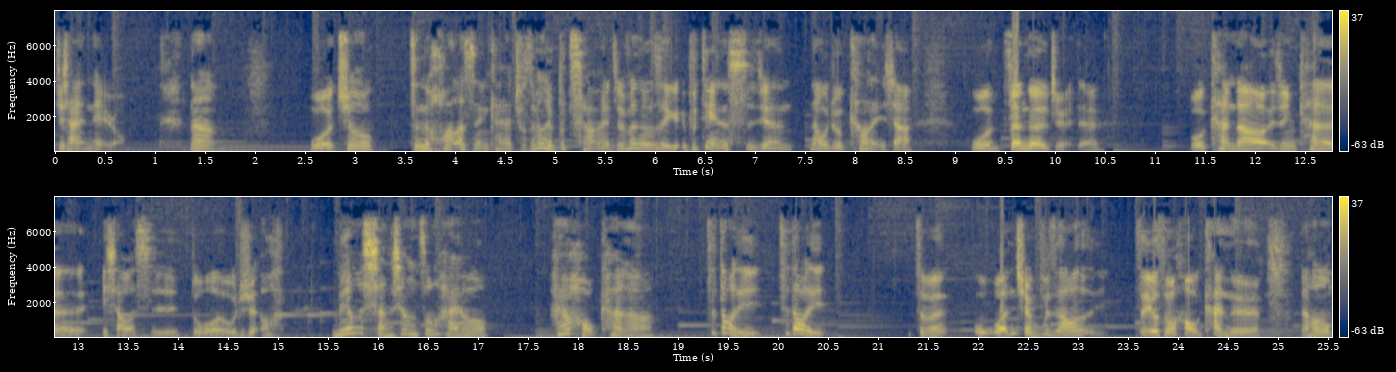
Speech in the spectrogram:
接下来的内容，那我就真的花了时间看一下，九十分钟也不长哎，九十分钟是一个一部电影的时间，那我就看了一下，我真的觉得我看到已经看了一小时多，我就觉得哦，没有想象中还要还要好看啊，这到底这到底怎么？我完全不知道这有什么好看的，然后。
